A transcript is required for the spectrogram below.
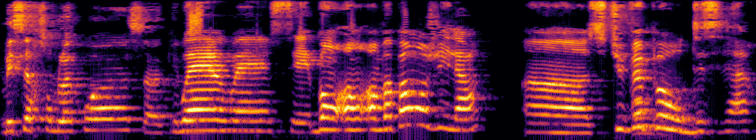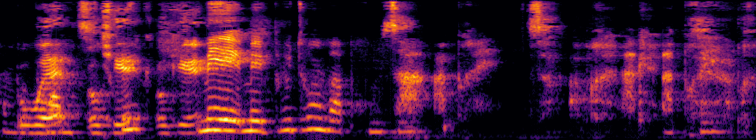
Mais ça ressemble à quoi ça? Ouais, ouais, c'est bon. On, on va pas manger là. Euh, si tu veux Oh. pour dessert, on peut prendre Ouais, un petit ok, truc. ok. Mais, mais plutôt, on va prendre ça après. Ça, après, ok. Après. Après.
